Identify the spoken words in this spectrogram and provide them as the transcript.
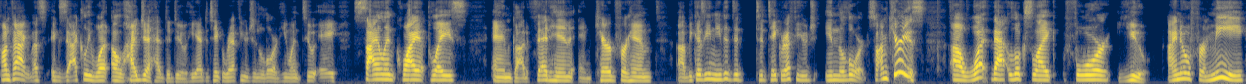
Fun fact, that's exactly what Elijah had to do. He had to take refuge in the Lord. He went to a silent, quiet place, and God fed him and cared for him uh, because he needed to, to take refuge in the Lord. So I'm curious uh, what that looks like for you. I know for me,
